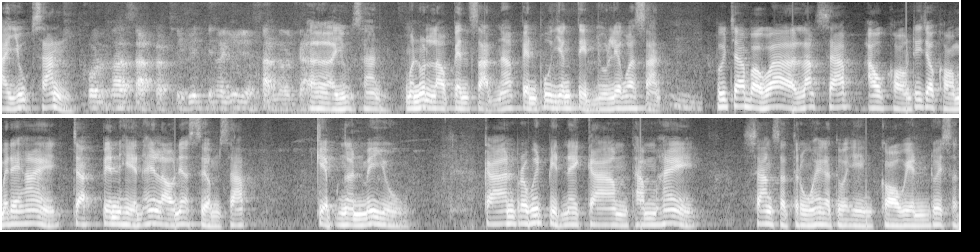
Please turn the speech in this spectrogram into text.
อายุสั้น คนฆ่าสัตว์กับชีวิตที่อายุยังสั้นเลยจ้ะเอออายุสั้น มนุษย์เราเป็นสัตว์นะเป็นผู้ยังติดอยู่เรียกว่าสัตว์พระเจ้าบอกว่าลักทรัพย์เอาของที่เจ้าของไม่ได้ให้ จะเป็นเหตุให้เราเนี่ยเสื่อมทรัพย์ เก็บเงินไม่อยู่ การประพฤติผิดในกามทำให้สร้างศัตรูให้กับตัวเองก่อเวรด้วยศั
